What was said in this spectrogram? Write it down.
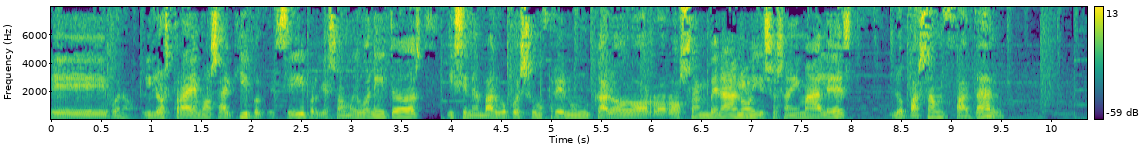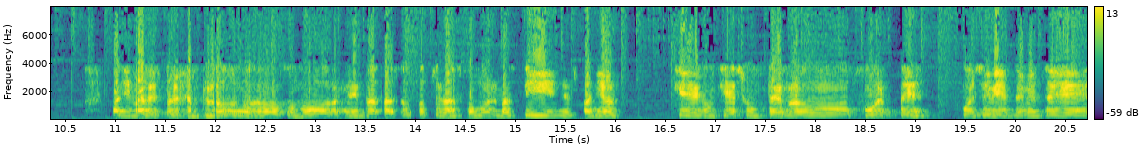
eh, bueno, y los traemos aquí porque sí, porque son muy bonitos y sin embargo pues sufren un calor horroroso en verano y esos animales lo pasan fatal. Animales, por ejemplo, como en razas autóctonas, como el mastín español, que aunque es un perro fuerte, pues evidentemente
